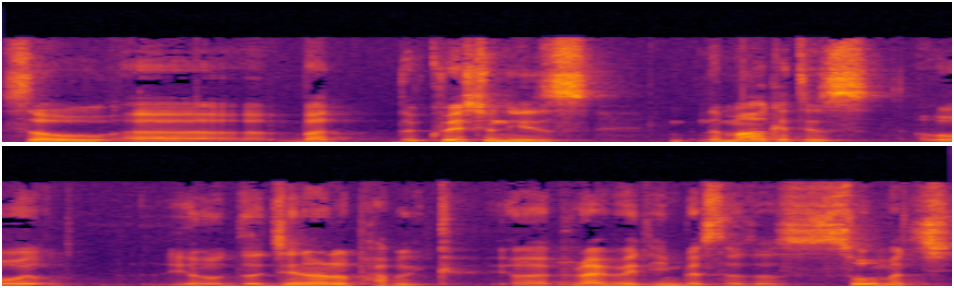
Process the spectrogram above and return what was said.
So, uh, but the question is, the market is, or you know, the general public, uh, mm-hmm. private investors are so much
